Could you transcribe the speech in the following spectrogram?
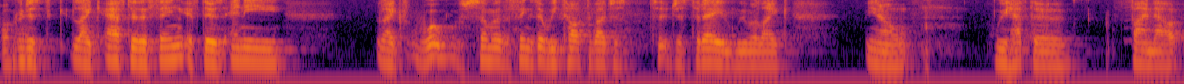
We can just like after the thing, if there's any like what some of the things that we talked about just to, just today, we were like, you know, we have to find out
